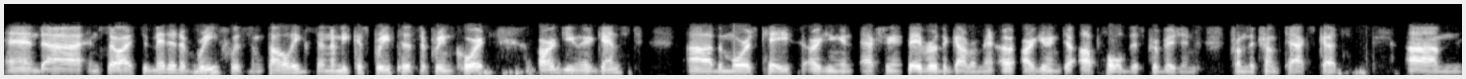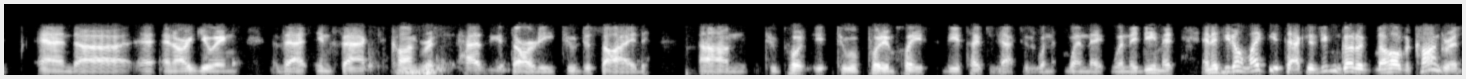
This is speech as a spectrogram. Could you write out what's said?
And uh, and so I submitted a brief with some colleagues, an amicus brief to the Supreme Court, arguing against uh, the Moores case, arguing in, actually in favor of the government, uh, arguing to uphold this provision from the Trump tax cuts, um, and uh, and arguing that in fact Congress has the authority to decide um, to put to put in place these types of taxes when when they when they deem it. And if you don't like these taxes, you can go to the halls of Congress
